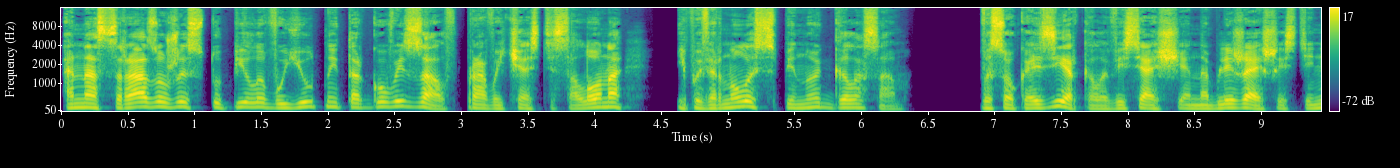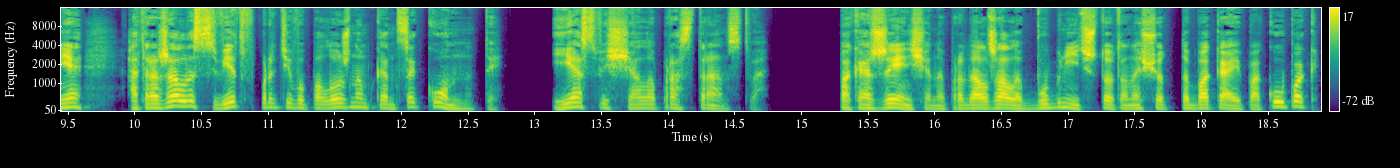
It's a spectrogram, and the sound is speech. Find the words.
она сразу же ступила в уютный торговый зал в правой части салона и повернулась спиной к голосам. Высокое зеркало, висящее на ближайшей стене, отражало свет в противоположном конце комнаты и освещало пространство. Пока женщина продолжала бубнить что-то насчет табака и покупок,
